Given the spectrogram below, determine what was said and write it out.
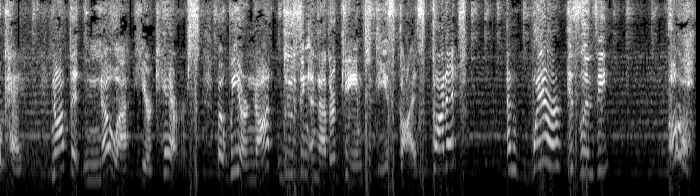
Okay, not that Noah here cares, but we are not losing another game to these guys. Got it? And where is Lindsay? Oh!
